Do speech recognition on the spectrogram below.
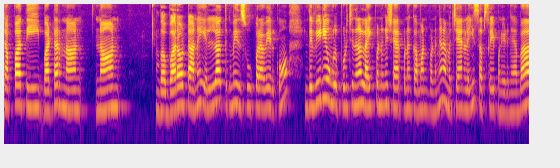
சப்பாத்தி பட்டர் நான் நான் பரோட்டான்னு எல்லாத்துக்குமே இது சூப்பராகவே இருக்கும். இந்த வீடியோ உங்களுக்கு பிடிச்சதுன்னா லைக் பண்ணுங்கள் ஷேர் பண்ணுங்கள் கமெண்ட் பண்ணுங்கள் நம்ம சேனலையும் சப்ஸ்கிரைப் பண்ணிவிடுங்க பாய்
